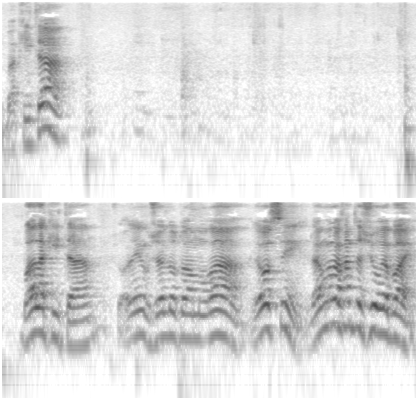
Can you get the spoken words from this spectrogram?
בכיתה, בא לכיתה, שואלים, שואלת אותו המורה, יוסי, למה לא הכנת שיעורי בית?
